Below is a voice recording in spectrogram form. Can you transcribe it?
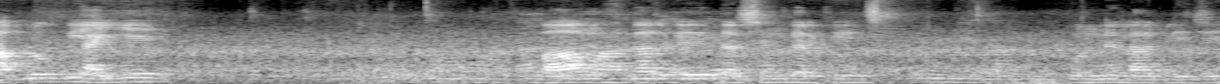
आप लोग भी आइए। बाबा महाकाल के दर्शन करके पुण्य लाभ लीजिए।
